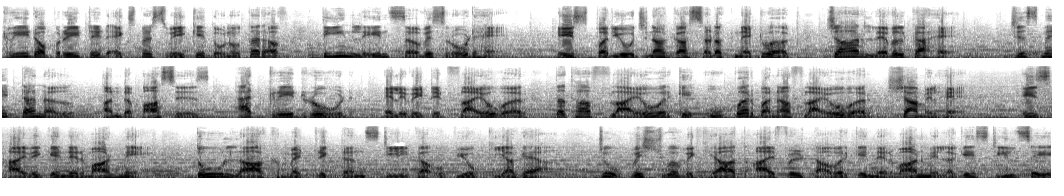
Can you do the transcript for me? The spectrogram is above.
ग्रेड ऑपरेटेड एक्सप्रेसवे के दोनों तरफ़ तीन लेन सर्विस रोड हैं। इस परियोजना का सड़क नेटवर्क चार लेवल का है, जिसमें tunnel underpasses at grade road elevated flyover तथा फ्लाईओवर के ऊपर बना फ्लाईओवर शामिल है। इस हाईवे के निर्माण में दो लाख मेट्रिक टन स्टील का उपयोग किया गया, जो विश्व विख्यात आईफिल टावर के निर्माण में लगे स्टील से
